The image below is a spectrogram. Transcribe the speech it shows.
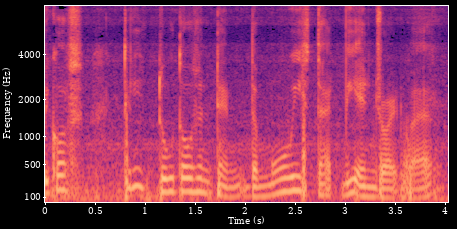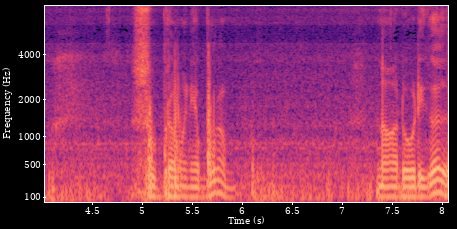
பிகாஸ் டில் டூ தௌசண்ட் டென் த மூவிஸ் தட் வி என்ஜாய்ட் வேர் சுப்பிரமணியபுரம் நாடோடிகள்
